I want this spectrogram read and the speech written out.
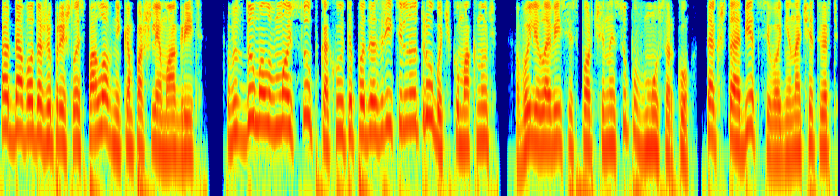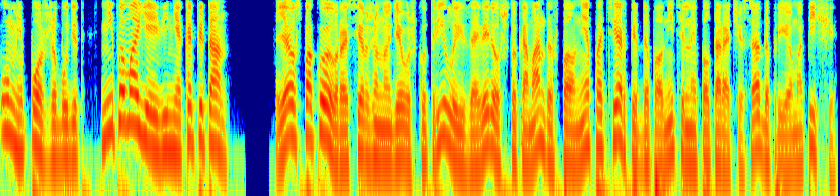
Одного даже пришлось половником по шлему огреть. Вздумал в мой суп какую-то подозрительную трубочку макнуть. Вылила весь испорченный суп в мусорку, так что обед сегодня на четверть уме позже будет. Не по моей вине, капитан. Я успокоил рассерженную девушку Трилла и заверил, что команда вполне потерпит дополнительные полтора часа до приема пищи.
